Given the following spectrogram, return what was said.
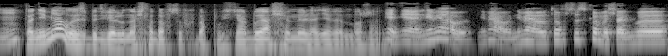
Hmm? to nie miały zbyt wielu naśladowców chyba później, albo ja się mylę, nie wiem, może. Nie, nie, nie miały, nie miały, nie miały. To wszystko, wiesz, jakby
